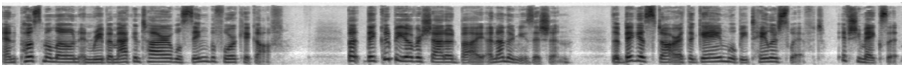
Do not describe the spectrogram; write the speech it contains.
and Post Malone and Reba McEntire will sing before kickoff. But they could be overshadowed by another musician. The biggest star at the game will be Taylor Swift, if she makes it.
